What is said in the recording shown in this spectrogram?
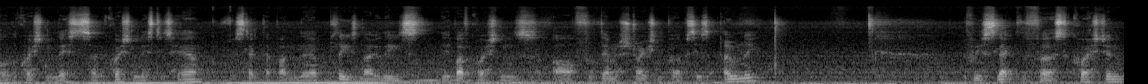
or the question list. So the question list is here. If you select that button there, please note these the above questions are for demonstration purposes only. If we select the first question,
